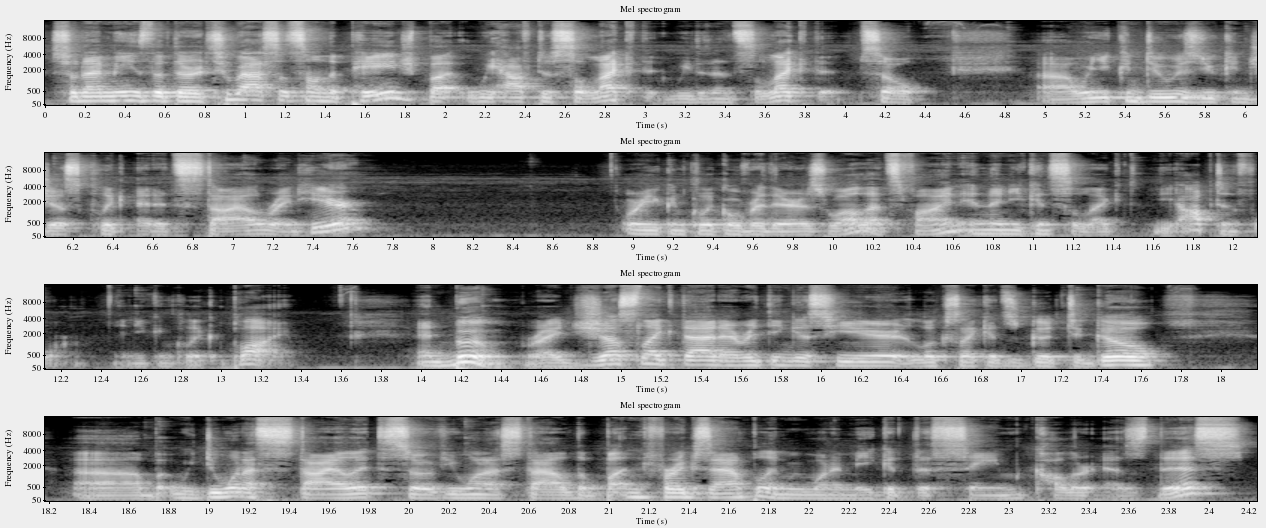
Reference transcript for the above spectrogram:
So that means that there are two assets on the page, but we have to select it. We didn't select it. So uh, what you can do is you can just click edit style right here. or you can click over there as well, that's fine. And then you can select the opt-in form and you can click apply. And boom, right? Just like that, everything is here. It looks like it's good to go. Uh, but we do want to style it. So if you want to style the button, for example, and we want to make it the same color as this,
